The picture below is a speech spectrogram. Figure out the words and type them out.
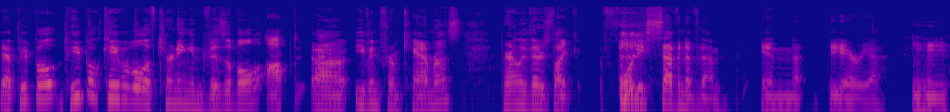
Yeah, people people capable of turning invisible, opt uh, even from cameras. Apparently, there's like 47 of them in the area. Mhm,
